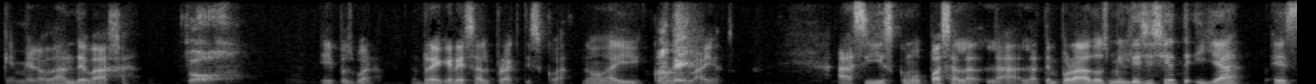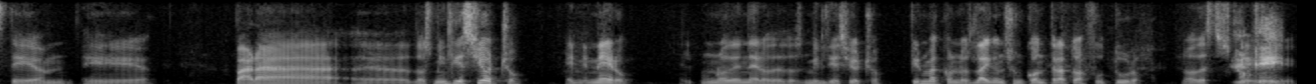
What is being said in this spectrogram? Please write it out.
que me lo dan de baja. Oh. Y pues bueno, regresa al practice squad, ¿no? Ahí con los Lions. Así es como pasa la, temporada 2017 y ya este, um, eh, para 2018, eh, en enero, el 1 de enero de 2018, firma con los Lions un contrato a futuro, ¿no? De estos que,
